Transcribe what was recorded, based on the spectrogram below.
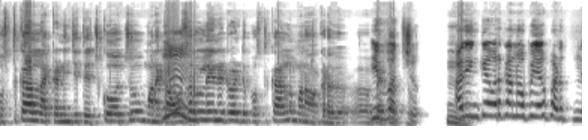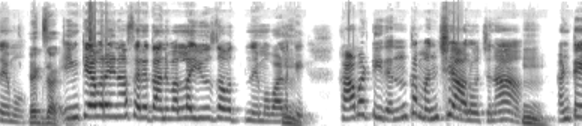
పుస్తకాలను అక్కడి నుంచి తెచ్చుకోవచ్చు. మనకు. అవసరం లేనటువంటి పుస్తకాలను మనం అక్కడ ఇవ్వచ్చు. అది ఇంకెవరికైనా ఉపయోగపడుతుందేమో. ఎగ్జాక్ట్ ఇంకెవరైనా సరే దాని వల్ల యూజ్ అవుతుందేమో వాళ్ళకి. కాబట్టి ఇది ఎంత మంచి ఆలోచన? అంటే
